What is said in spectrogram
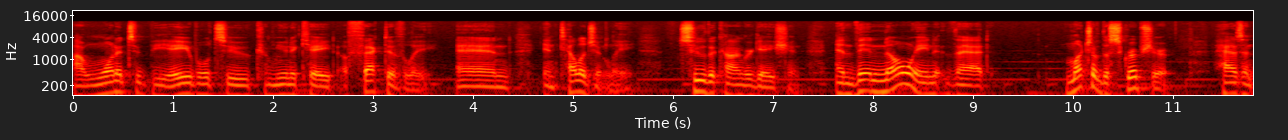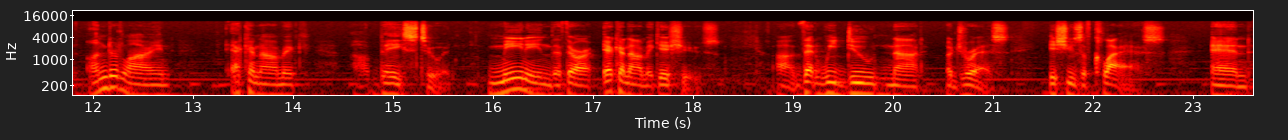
I wanted to be able to communicate effectively and intelligently to the congregation. And then knowing that much of the scripture has an underlying economic uh, base to it, meaning that there are economic issues uh, that we do not address, issues of class and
